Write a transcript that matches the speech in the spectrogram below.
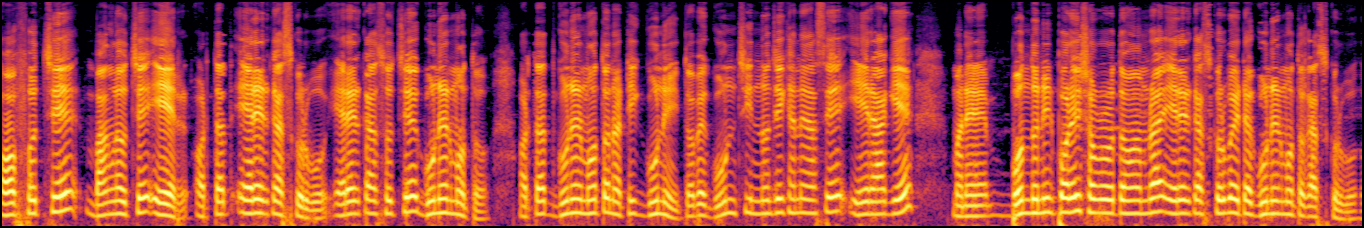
অফ হচ্ছে, বাংলা হচ্ছে এর, অর্থাৎ এর এর কাজ করব। এর এর কাজ হচ্ছে গুণের মতো। অর্থাৎ গুণের মতো না, ঠিক গুণেই। তবে গুণ চিহ্ন যেখানে আছে, এর আগে মানে বন্ধনীর পরেই সর্বপ্রথম আমরা এর এর কাজ করব, এটা গুণের মতো কাজ করব।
